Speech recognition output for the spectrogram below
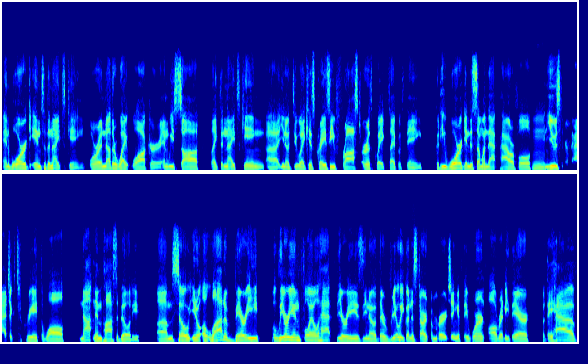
and warg into the Night's King or another White Walker, and we saw like the Night's King, uh, you know, do like his crazy frost earthquake type of thing. Could he warg into someone that powerful mm. and use their magic to create the wall? Not an impossibility. Um, so you know, a lot of very Valyrian foil hat theories. You know, they're really going to start emerging if they weren't already there. But they have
